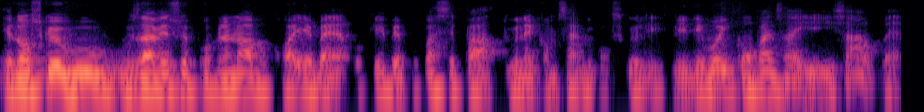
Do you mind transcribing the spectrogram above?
Et lorsque vous, vous avez ce problème-là, vous croyez, ben, OK, ben, pourquoi c'est pas tourné comme ça? Mais parce que les, les dévots, ils comprennent ça, ils, ils savent. Ben,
